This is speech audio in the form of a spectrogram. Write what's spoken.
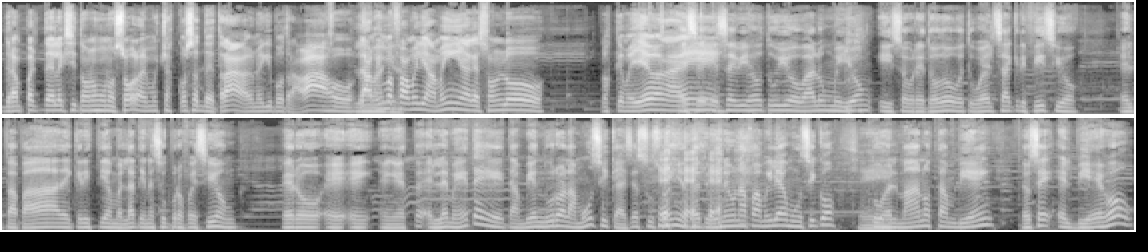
gran parte del éxito no es uno solo, hay muchas cosas detrás, hay un equipo de trabajo, La la, misma familia mía que son los, los que me llevan a Ese, ese viejo tuyo vale un millón y sobre todo tú ves el sacrificio. El papá de Cristian, ¿verdad? Tiene su profesión, pero eh, en, en esto, él le mete también duro a la música. Ese es su sueño. Entonces tú vienes de una familia de músicos, Sí. tus hermanos también. Entonces el viejo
